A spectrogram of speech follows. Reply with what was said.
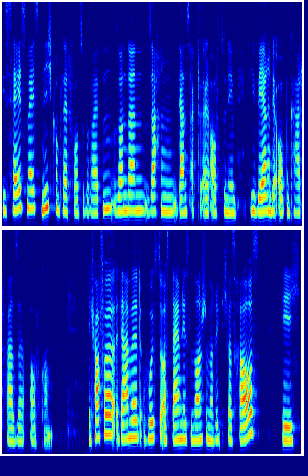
die Sales-Mails nicht komplett vorzubereiten, sondern Sachen ganz aktuell aufzunehmen, die während der Open-Card-Phase aufkommen. Ich hoffe, damit holst du aus deinem nächsten Launch nochmal richtig was raus. Ich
